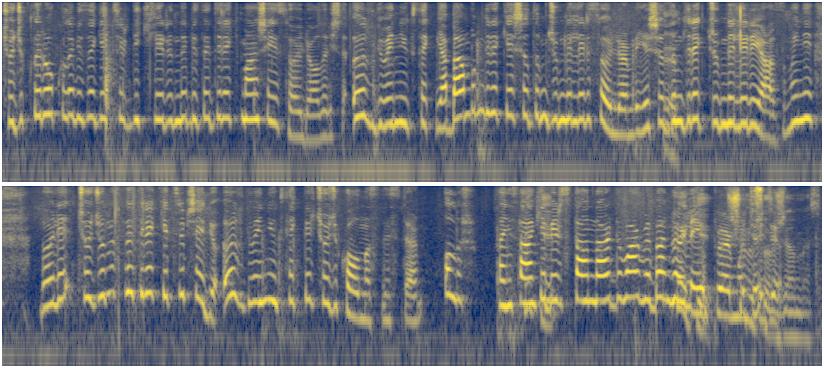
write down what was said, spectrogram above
çocukları okula bize getirdiklerinde bize direktman şeyi söylüyorlar işte özgüveni yüksek. Ya ben bunu direkt yaşadığım cümleleri söylüyorum ve yaşadığım Evet. direkt cümleleri yazdım. Hani böyle çocuğunu size direkt getirip şey diyor özgüveni yüksek bir çocuk olmasını istiyorum. Olur. Hani sanki Peki- bir standardı var ve ben öyle Peki, yapıyorum o şunu çocuğu. soracağım size.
